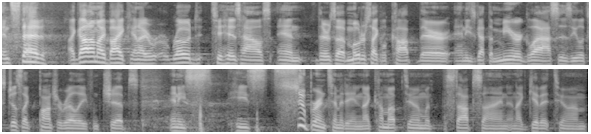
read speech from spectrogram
instead, I got on my bike and I rode to his house, and there's a motorcycle cop there, and he's got the mirror glasses. He looks just like Poncherello from Chips, and he's, he's super intimidating. I come up to him with the stop sign, and I give it to him,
